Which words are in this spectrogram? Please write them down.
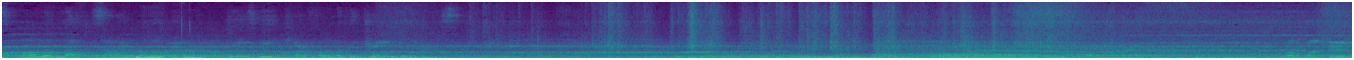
doors on the left side will open. Please be careful of the train doors. Conversation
